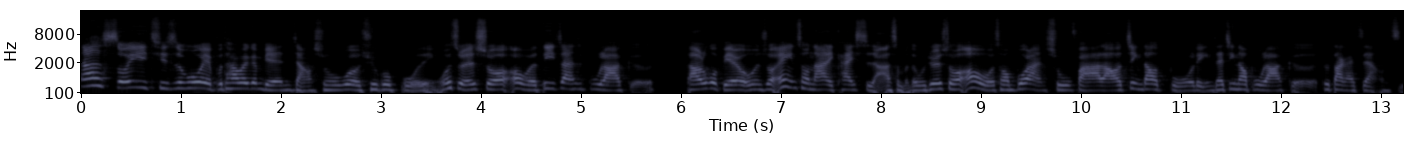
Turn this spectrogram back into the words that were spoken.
那所以其实我也不太会跟别人讲说我有去过柏林，我只会说哦，我的第一站是布拉格。然后如果别人问说，哎，你从哪里开始啊什么的，我就会说哦，我从波兰出发，然后进到柏林，再进到布拉格，就大概这样子。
